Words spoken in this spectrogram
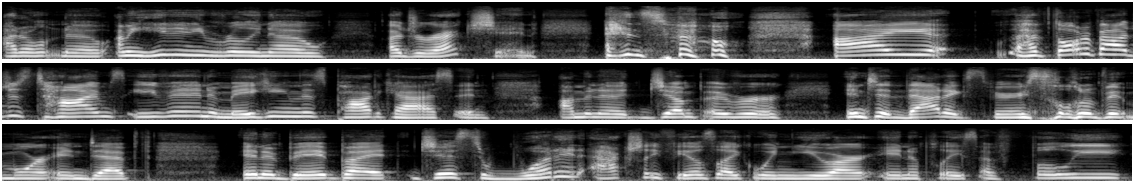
I don't know. I mean, he didn't even really know a direction. And so I have thought about just times even making this podcast and I'm going to jump over into that experience a little bit more in depth in a bit, but just what it actually feels like when you are in a place of fully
